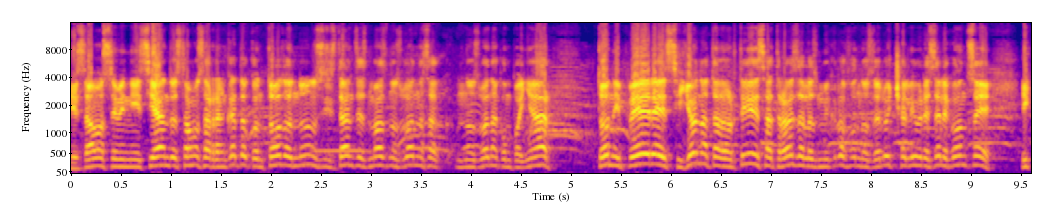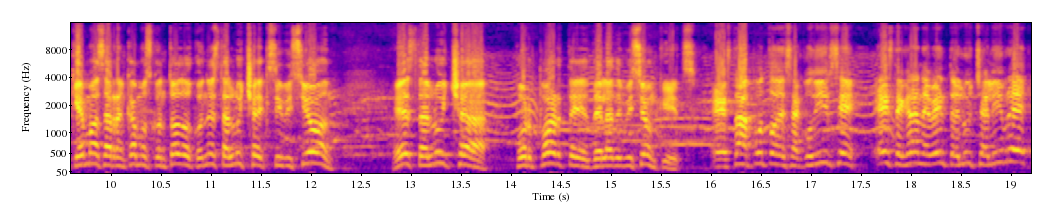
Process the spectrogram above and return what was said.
Y estamos iniciando, estamos arrancando con todo. En unos instantes más nos van a, nos van a acompañar Tony Pérez y Jonathan Ortiz a través de los micrófonos de Lucha Libre CL11. ¿Y qué más? Arrancamos con todo con esta lucha exhibición. Esta lucha por parte de la División Kids. Está a punto de sacudirse este gran evento de lucha libre.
